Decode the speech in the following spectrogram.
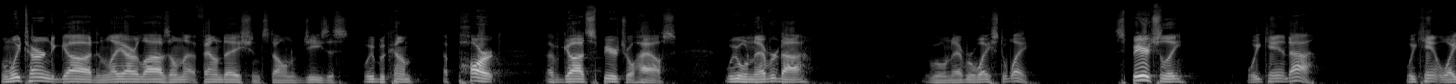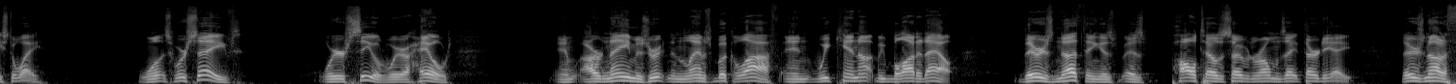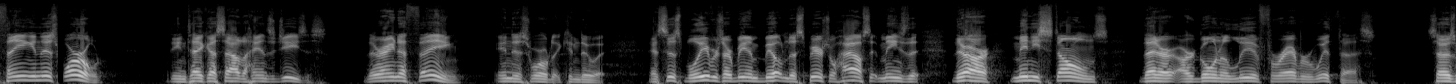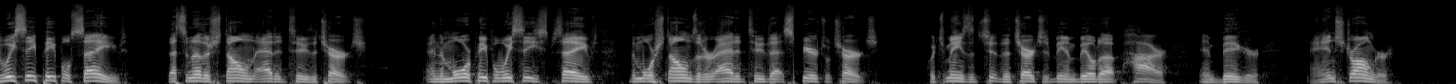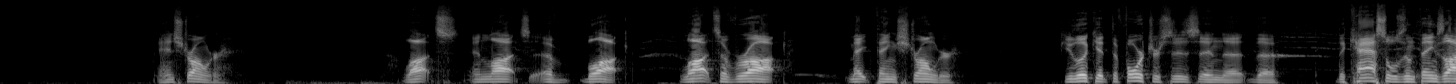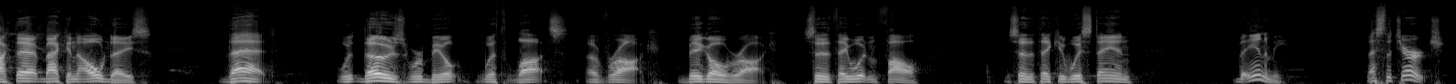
When we turn to God and lay our lives on that foundation stone of Jesus, we become a part of God's spiritual house. We will never die. We will never waste away. Spiritually, we can't die. We can't waste away. Once we're saved, we're sealed, we're held. And our name is written in the Lamb's Book of Life, and we cannot be blotted out. There is nothing, as, as Paul tells us over in Romans 8.38, there's not a thing in this world that can take us out of the hands of Jesus. There ain't a thing in this world that can do it. And since believers are being built into a spiritual house, it means that there are many stones that are, are going to live forever with us. So as we see people saved, that's another stone added to the church. And the more people we see saved, the more stones that are added to that spiritual church, which means that the church is being built up higher and bigger and stronger. And stronger. Lots and lots of block, lots of rock make things stronger. If you look at the fortresses and the, the, the castles and things like that back in the old days, that those were built with lots of rock, big old rock, so that they wouldn't fall, so that they could withstand the enemy. That's the church.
